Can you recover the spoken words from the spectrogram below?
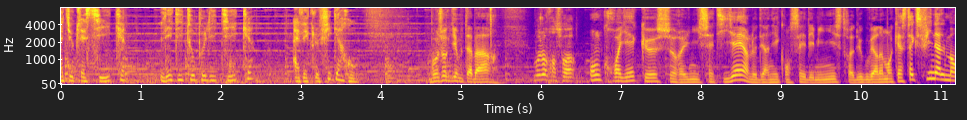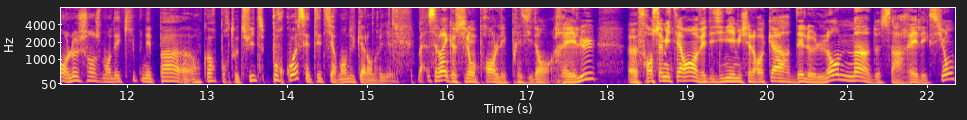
Radio Classique, l'édito politique avec le Figaro. Bonjour Guillaume Tabar. Bonjour François. On croyait que se réunissait hier le dernier conseil des ministres du gouvernement Castex. Finalement, le changement d'équipe n'est pas encore pour tout de suite. Pourquoi cet étirement du calendrier? Bah, C'est vrai que si l'on prend les présidents réélus, euh, François Mitterrand avait désigné Michel Rocard dès le lendemain de sa réélection,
